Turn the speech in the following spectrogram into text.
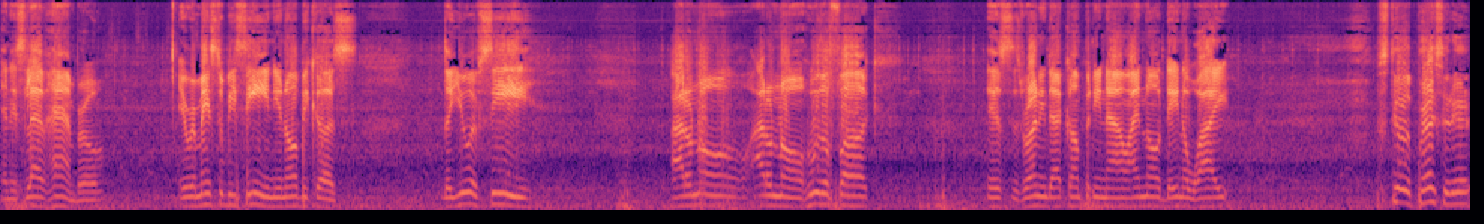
in his left hand, bro. It remains to be seen, you know, because the UFC, I don't know, I don't know who the fuck is is running that company now. I know Dana White, still the president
